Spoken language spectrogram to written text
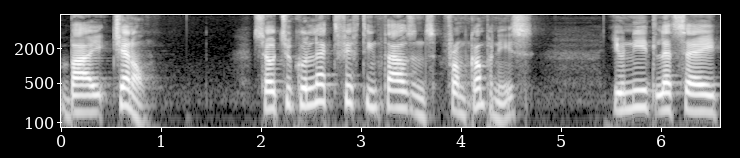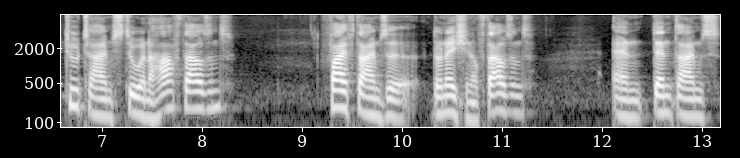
by channel. So to collect 15,000 from companies, you need, let's say, 2 times 2,500 five times a donation of 1000 and 10 times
